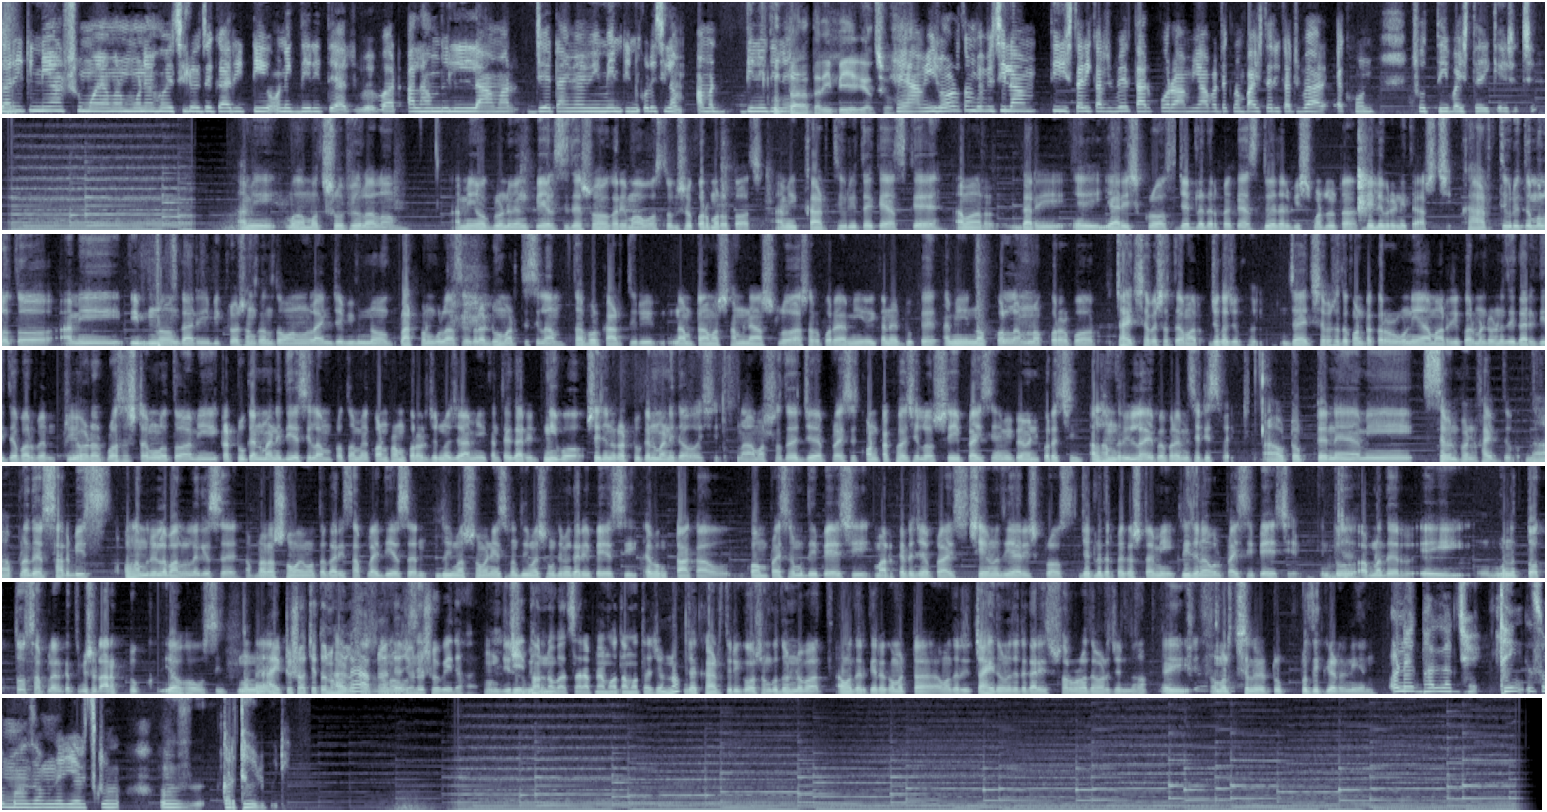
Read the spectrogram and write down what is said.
গাড়িটি নেওয়ার সময় আমার মনে হয়েছিল যে গাড়িটি অনেক দেরিতে আসবে বাট আলহামদুলিল্লাহ আমার যে টাইম আমি মেনটেন করেছিলাম আমার দিনে দিনে তাড়াতাড়ি পেয়ে গেছো। হ্যাঁ আমি সর্বপ্রথম ভেবেছিলাম তিরিশ তারিখ আসবে তারপর আমি আবার দেখলাম বাইশ তারিখ আসবে আর এখন সত্যি বাইশ তারিখে এসেছে। আমি মোহাম্মদ শফিউল আলম আমি অগ্রণী ব্যাংক পিএলসিতে সহকারী মহাবস্থাক হিসেবে কর্মরত আছি। আমি কার থিওরি থেকে আজকে আমার গাড়ি, এই Yaris cross Z leather package দুই হাজার বিশ মডেলটা ডেলিভারি নিতে আসছি। কার থিওরিতে মূলত আমি বিভিন্ন গাড়ি বিক্রয় সংক্রান্ত অনলাইন যে বিভিন্ন প্ল্যাটফর্মগুলো আছে, ওগুলো ঢু মারতেছিলাম। তারপর কার থিওরির নামটা আমার সামনে আসলো, আসার পরে আমি ওইখানে ঢুকে আমি নক করলাম। নক করার পর জাহিদ সাহেবের সাথে আমার যোগাযোগ হলো জাহিদ সাহেবের সাথে কন্ট্যাক্ট করার উনি আমার রিকোয়ারমেন্ট অনুযায়ী গাড়ি দিতে পারবেন। প্রি অর্ডার প্রসেসটা মূলত আমি একটা টোকেন মানি দিয়েছিলাম প্রথমে কনফার্ম করার জন্য যে আমি এখান থেকে গাড়ি নিব সেই জন্য একটা টোকেন মানি দেওয়া হয়েছিল। না আমার সাথে যে প্রাইসে কন্ট্যাক্ট হয়েছিল সেই প্রাইসে আমি পেমেন্ট করেছি। আলহামদুলিল্লাহ এই ব্যাপারে আমি স্যাটিসফাইড আউট অফ টেনে আমি সেভেন পয়েন্ট ফাইভ দেবো। না আপনাদের সার্ভিস আলহামদুলিল্লাহ ভালো লেগেছে। আপনারা সময় মতো গাড়ি সাপ্লাই দিয়েছেন। দুই মাস সময় নিয়েছিলেন দুই মাসের মধ্যে আমি গাড়ি পেয়েছি এবং টাকাও কম প্রাইসের মধ্যেই পেয়েছি। মার্কেটে যে প্রাইস সেই অনুযায়ী আরিশ ক্রস জেট লেদার প্যাকেজটা আমি রিজনেবল প্রাইসই পেয়েছি। কিন্তু আচ্ছা। আপনাদের এই মানে তথ্য সাপ্লাইয়ের ক্ষেত্রে বিষয়টা আরেকটু ইয়ে হওয়া উচিত। মানে আরেকটু সচেতন হলে আপনাদের জন্য সুবিধা হয়। ধন্যবাদ স্যার আপনার মতামতের জন্য। যা কার্তিরিকে অসংখ্য ধন্যবাদ। আমাদেরকে এরকম একটা আমাদের চাহিদা অনুযায়ী গাড়ি সরবরাহ দেওয়ার জন্য। এই আমার ছেলের একটু প্রতিক্রিয়াটা নিয়েন। অনেক ভালো লাগছে। থ্যাংক ইউ সো মাচ আমাদের ইয়ার স্কুল হইবে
